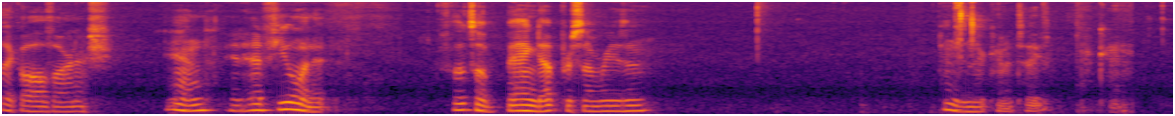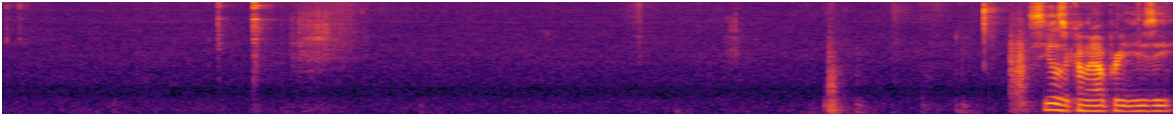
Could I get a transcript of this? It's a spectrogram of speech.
like all varnish. And it had fuel in it. Float's all banged up for some reason. Pins in there kind of tight. Okay. Seals are coming out pretty easy.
